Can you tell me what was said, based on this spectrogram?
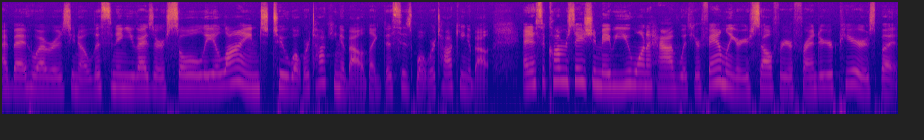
i bet whoever's you know listening you guys are solely aligned to what we're talking about like this is what we're talking about and it's a conversation maybe you want to have with your family or yourself or your friend or your peers but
